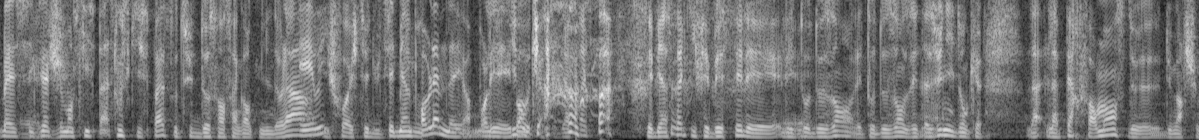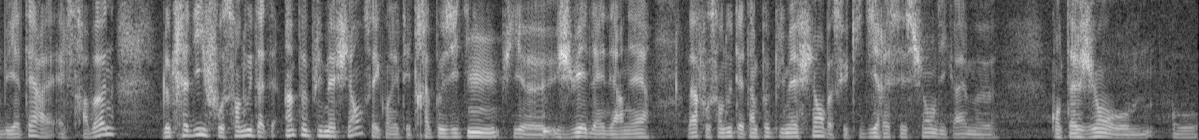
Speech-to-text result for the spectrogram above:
Bah, c'est Euh, exactement ce qui se passe. Tout ce qui se passe au-dessus de 250 000 dollars, Eh oui. il faut acheter du C'est bien le T-bill problème d'ailleurs pour les banques. C'est bien, ça- c'est bien ça qui fait baisser les, les taux deux ans, les taux deux ans aux États-Unis. Donc la, la performance de- du marché obligataire, elle, elle sera bonne. Le crédit, il faut sans doute être un peu plus méfiant. Vous savez qu'on était très positif Mm. depuis euh, juillet de l'année dernière. Là, il faut sans doute être un peu plus méfiant parce que qui dit récession dit quand même euh, contagion au, au-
